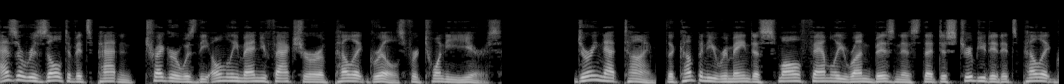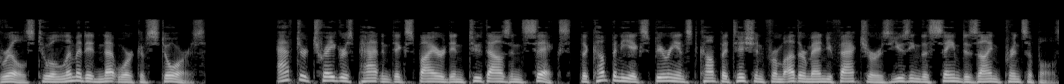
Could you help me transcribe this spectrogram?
As a result of its patent, Traeger was the only manufacturer of pellet grills for 20 years. During that time, the company remained a small family-run business that distributed its pellet grills to a limited network of stores. After Traeger's patent expired in 2006, the company experienced competition from other manufacturers using the same design principles.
